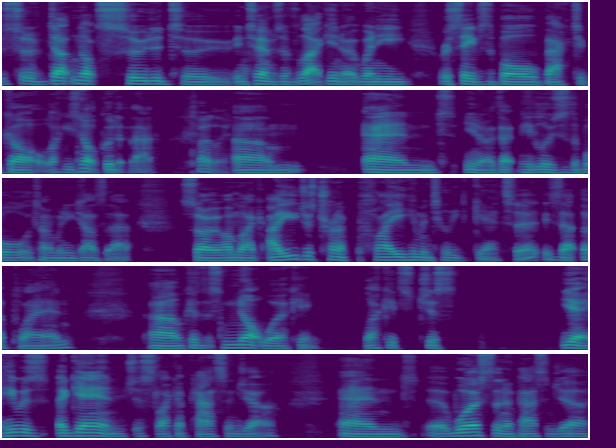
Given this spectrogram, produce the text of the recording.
sort of not suited to in terms of like you know when he receives the ball back to goal, like he's not good at that. Totally. Um, and you know that he loses the ball all the time when he does that. So I'm like, are you just trying to play him until he gets it? Is that the plan? Because it's not working. Like it's just, yeah, he was again just like a passenger, and uh, worse than a passenger.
